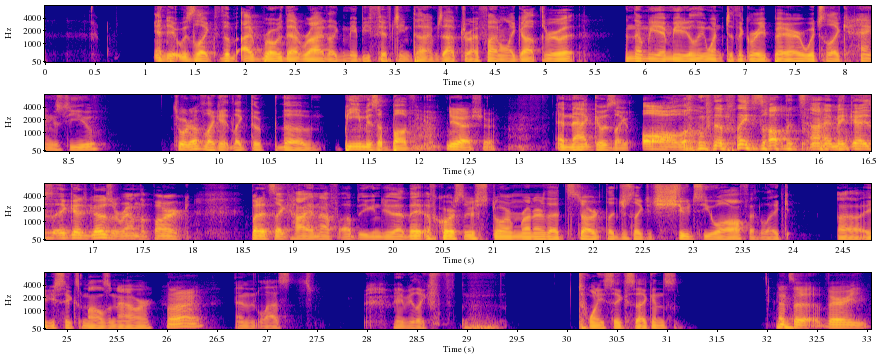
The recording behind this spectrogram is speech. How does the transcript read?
And it was like the I rode that ride like maybe 15 times after I finally got through it. And then we immediately went to the Great Bear, which like hangs you, sort of like it like the the beam is above you, Yeah, sure. and that goes like all over the place all the time. It goes it goes- goes around the park, but it's like high enough up that you can do that. They, of course, there's Storm Runner that start that just like just shoots you off at like uh, 86 miles an hour, All right. and it lasts maybe like 26 seconds. That's a very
